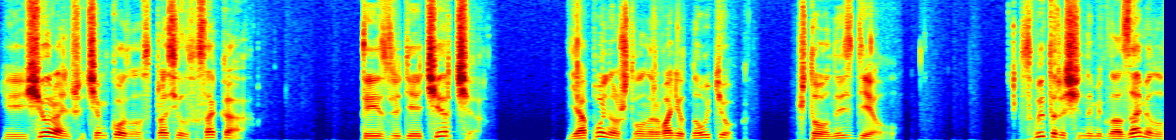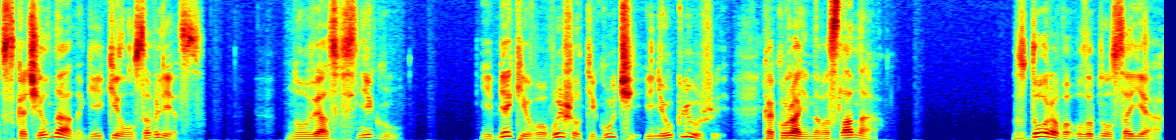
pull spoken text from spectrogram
И еще раньше, чем Коза спросил высока. «Ты из людей Черча?» Я понял, что он рванет на утек, что он и сделал. С вытаращенными глазами он вскочил на ноги и кинулся в лес. Но увяз в снегу и бег его вышел тягучий и неуклюжий, как у раненого слона. Здорово, улыбнулся я.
